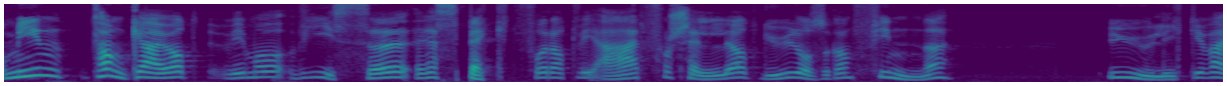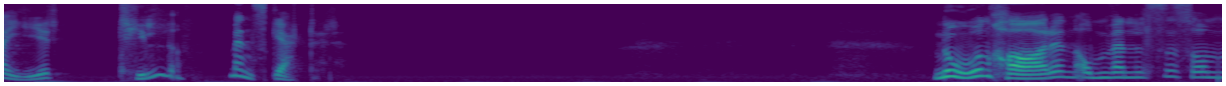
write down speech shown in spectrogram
Og min tanke er jo at vi må vise respekt for at vi er forskjellige, at Gud også kan finne ulike veier til menneskehjerter. Noen har en omvendelse som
